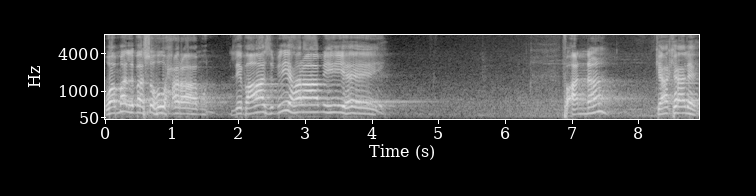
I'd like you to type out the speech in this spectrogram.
وہ مل بس حرام۔ لباس بھی حرام ہی ہے۔ فانا کیا خیال ہے؟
